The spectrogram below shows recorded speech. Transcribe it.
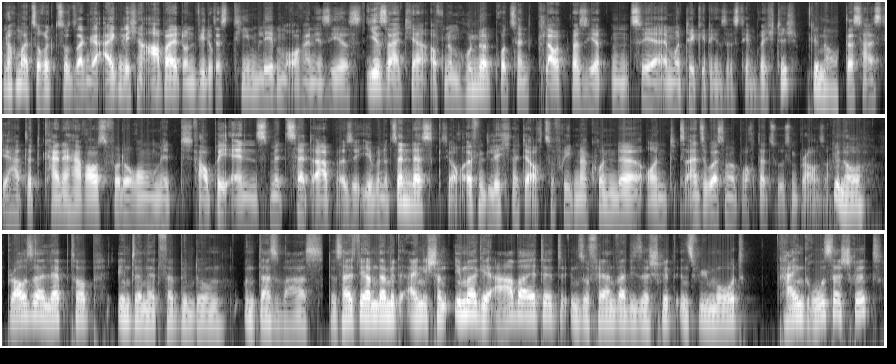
Nochmal zurück zu sozusagen der eigentlichen Arbeit und wie du das Teamleben organisierst. Ihr seid ja auf einem 100% Cloud-basierten CRM- und Ticketing-System, richtig? Genau. Das heißt, ihr hattet keine Herausforderungen mit VPNs, mit Setup. Also ihr benutzt Zendesk, ist ja auch öffentlich, seid ja auch zufriedener Kunde und das Einzige, was man braucht dazu, ist ein Browser. Genau. Browser, Laptop, Internetverbindung und das war's. Das heißt, wir haben damit eigentlich schon immer gearbeitet. Insofern war dieser Schritt ins Remote kein großer Schritt.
